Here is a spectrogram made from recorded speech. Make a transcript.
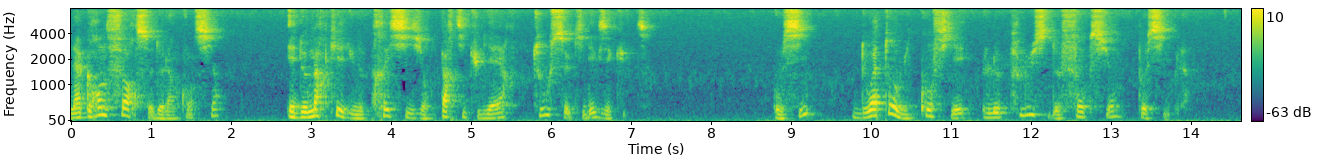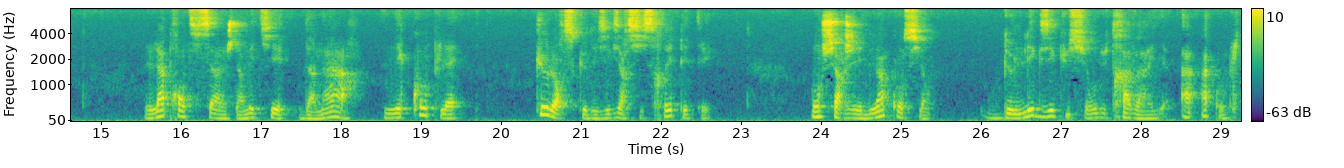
La grande force de l'inconscient est de marquer d'une précision particulière tout ce qu'il exécute. Aussi doit-on lui confier le plus de fonctions possibles l'apprentissage d'un métier, d'un art, n'est complet que lorsque des exercices répétés ont chargé l'inconscient de l'exécution du travail à accomplir.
